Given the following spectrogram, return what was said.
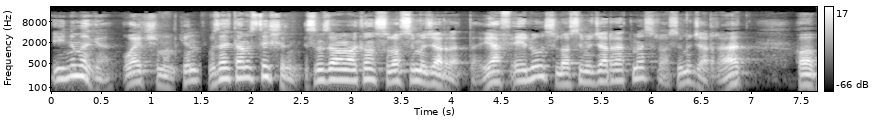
E nimaga? U aytishi mumkin. Biz aytamiz tekshiring. Ismi zamon makon silosiy mujarratda. Yaf'ilu silosiy mujarratmi silosiy mujarrat. Ho'p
